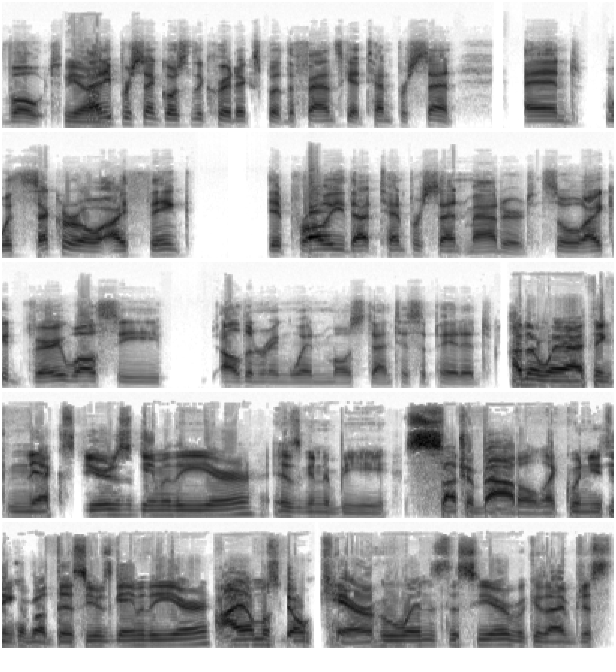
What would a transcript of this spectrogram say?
vote. Yeah. Ninety percent goes to the critics, but the fans get ten percent. And with Sekiro, I think it probably that ten percent mattered. So I could very well see Elden Ring win most anticipated. Either way, I think next year's game of the year is going to be such a battle. Like when you think about this year's game of the year, I almost don't care who wins this year because I just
